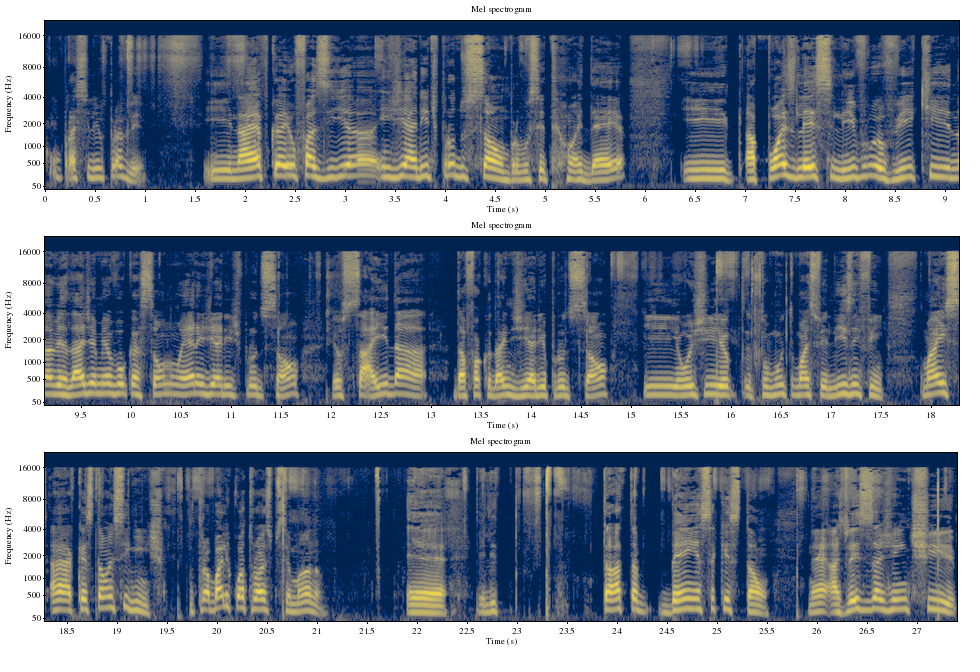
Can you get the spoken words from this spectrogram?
comprar esse livro para ver. E na época eu fazia engenharia de produção, para você ter uma ideia. E após ler esse livro, eu vi que, na verdade, a minha vocação não era engenharia de produção. Eu saí da, da faculdade de engenharia de produção e hoje eu estou muito mais feliz, enfim. Mas a questão é a seguinte: o trabalho quatro horas por semana, é, ele trata bem essa questão. Né? Às vezes a gente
